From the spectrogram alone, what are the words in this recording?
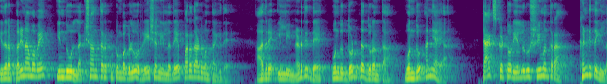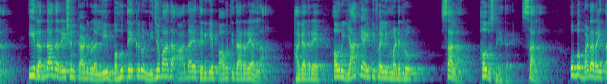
ಇದರ ಪರಿಣಾಮವೇ ಇಂದು ಲಕ್ಷಾಂತರ ಕುಟುಂಬಗಳು ರೇಷನ್ ಇಲ್ಲದೆ ಪರದಾಡುವಂತಾಗಿದೆ. ಆದರೆ ಇಲ್ಲಿ ನಡೆದಿದ್ದೇ ಒಂದು ದೊಡ್ಡ ದುರಂತ, ಒಂದು ಅನ್ಯಾಯ. ಟ್ಯಾಕ್ಸ್ ಕಟ್ಟೋರು ಎಲ್ಲರೂ ಶ್ರೀಮಂತರ? ಖಂಡಿತ ಇಲ್ಲ. ಈ ರದ್ದಾದ ರೇಷನ್ ಕಾರ್ಡ್ಗಳಲ್ಲಿ ಬಹುತೇಕರು ನಿಜವಾದ ಆದಾಯ ತೆರಿಗೆ ಪಾವತಿದಾರರೇ ಅಲ್ಲ. ಹಾಗಾದರೆ ಅವರು ಯಾಕೆ ಐ ಟಿ ಫೈಲಿಂಗ್ ಮಾಡಿದರು? ಸಾಲ. ಹೌದು ಸ್ನೇಹಿತರೆ, ಸಾಲ. ಒಬ್ಬ ಬಡ ರೈತ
